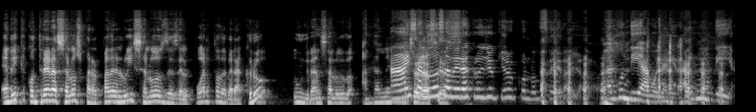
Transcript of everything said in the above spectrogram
Enrique Contreras, saludos para el padre Luis, saludos desde el puerto de Veracruz. Un gran saludo. Ándale. Ay, saludos a Veracruz, yo quiero conocer. algún día voy a ir, algún día.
